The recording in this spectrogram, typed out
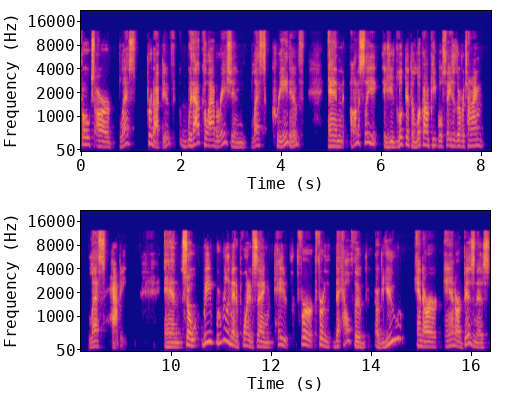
folks are less productive, without collaboration, less creative. And honestly, as you looked at the look on people's faces over time, less happy. And so we, we really made a point of saying, hey, for for the health of, of you and our and our business,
